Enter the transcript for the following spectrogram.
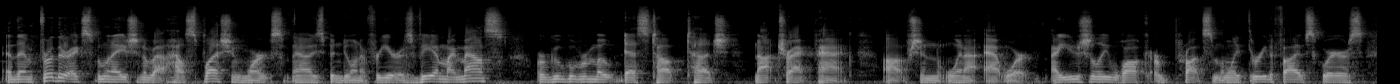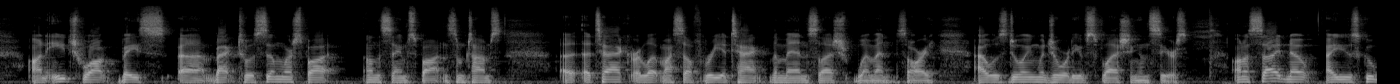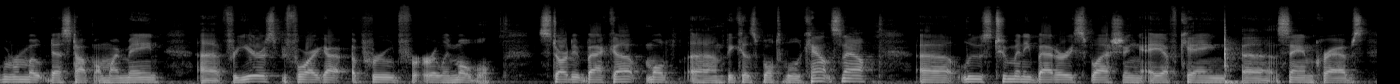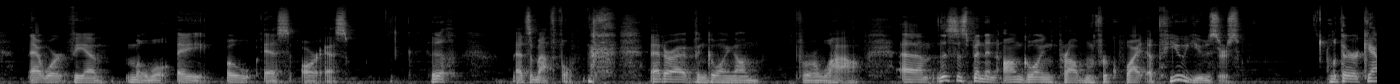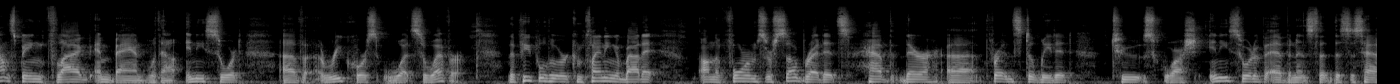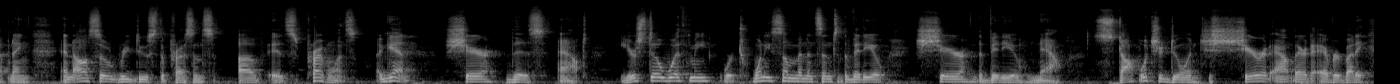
And then further explanation about how splashing works. Now he's been doing it for years via my mouse or Google Remote Desktop Touch, not trackpad option when I at work. I usually walk approximately three to five squares on each walk, base uh, back to a similar spot on the same spot, and sometimes attack or let myself re-attack the men slash women. Sorry, I was doing majority of splashing in Seers. On a side note, I used Google Remote Desktop on my main uh, for years before I got approved for early mobile. Started back up mul- uh, because multiple accounts now. Uh, lose too many battery splashing AFKing uh, sand crabs at work via mobile AOSRS. Ugh, that's a mouthful. that or I've been going on for a while. Um, this has been an ongoing problem for quite a few users. with their accounts being flagged and banned without any sort of recourse whatsoever. The people who are complaining about it on the forums or subreddits have their uh, threads deleted to squash any sort of evidence that this is happening and also reduce the presence of its prevalence. Again, share this out. You're still with me. We're 20 some minutes into the video. Share the video now. Stop what you're doing. Just share it out there to everybody.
